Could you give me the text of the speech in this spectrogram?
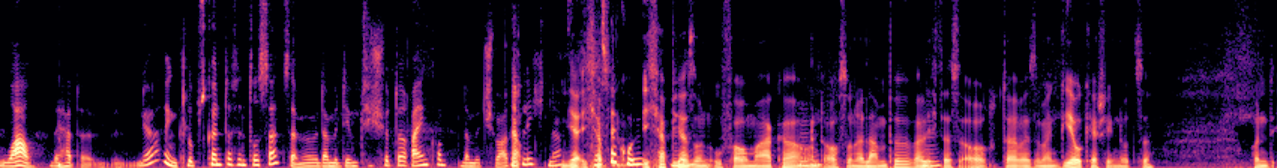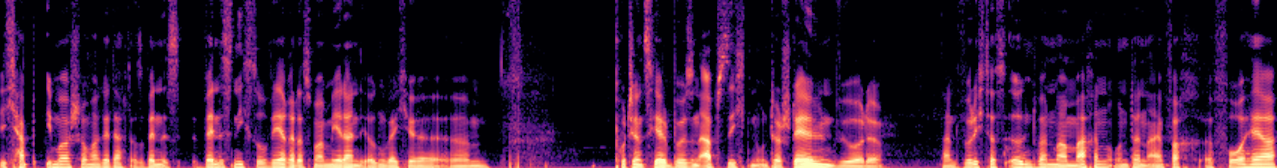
Wow, wer hat, äh, ja, in Clubs könnte das interessant sein, wenn man da mit dem T-Shirt da reinkommt und damit Schwarzlicht, ne? ja, ich habe cool. ich hab ja Mhm. so einen UV-Marker Mhm. und auch so eine Lampe, weil ich Mhm. das auch teilweise mein Geocaching nutze. Und ich habe immer schon mal gedacht, also wenn es, wenn es nicht so wäre, dass man mir dann irgendwelche ähm, potenziell bösen Absichten unterstellen würde, dann würde ich das irgendwann mal machen und dann einfach äh, vorher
